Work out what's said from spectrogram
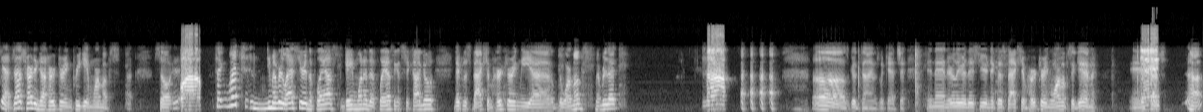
Yeah, Josh Harding got hurt during pregame warmups. Uh, So wow. it's like what? You remember last year in the playoffs, game one of the playoffs against Chicago, Nicholas Backstrom hurt during the uh, the warm ups. Remember that? No. Oh, it was good times. Look at you. And then earlier this year, Nicholas Backstrom hurt during warm-ups again. And Dang. Huh?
